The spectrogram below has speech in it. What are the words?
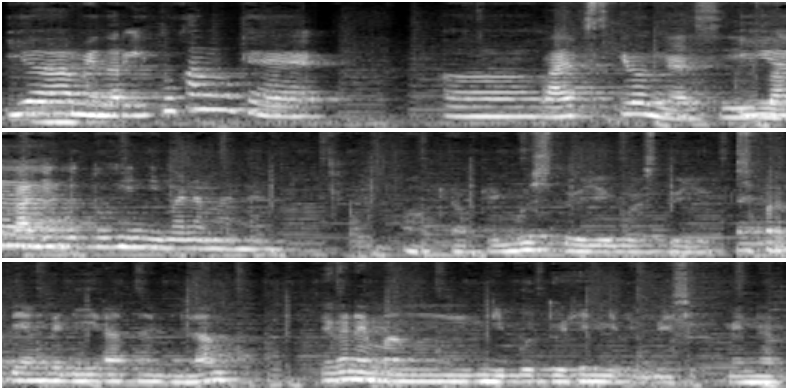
iya manner itu kan kayak eh, life skill nggak sih Iya. bakal dibutuhin di mana-mana Oke oke, gue setuju gue setuju. Seperti yang tadi Ratna bilang, dia kan emang dibutuhin gitu basic manner.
